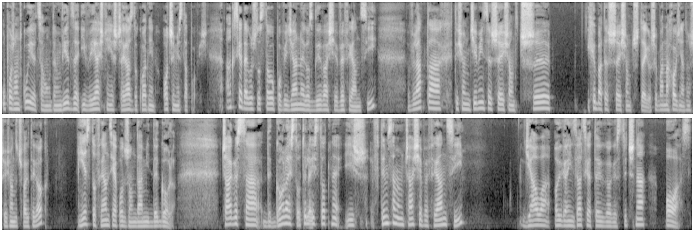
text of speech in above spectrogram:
uporządkuję całą tę wiedzę i wyjaśnię jeszcze raz dokładnie o czym jest ta powieść. Akcja, tak już zostało powiedziane, rozgrywa się we Francji w latach 1963 i chyba też 64, już chyba nachodzi na ten 64 rok. Jest to Francja pod rządami de Gaulle'a. Charlesa de Gaulle'a jest o tyle istotne, iż w tym samym czasie we Francji działa organizacja terrorystyczna OAS,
